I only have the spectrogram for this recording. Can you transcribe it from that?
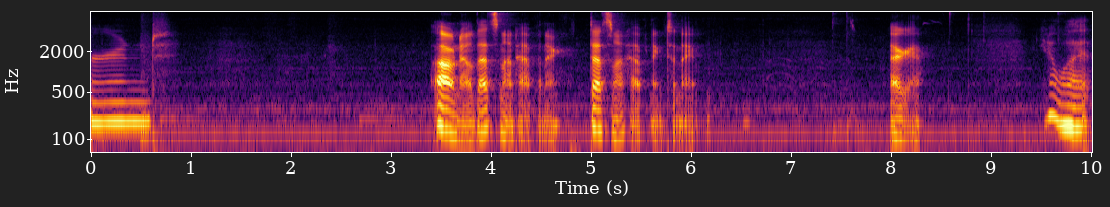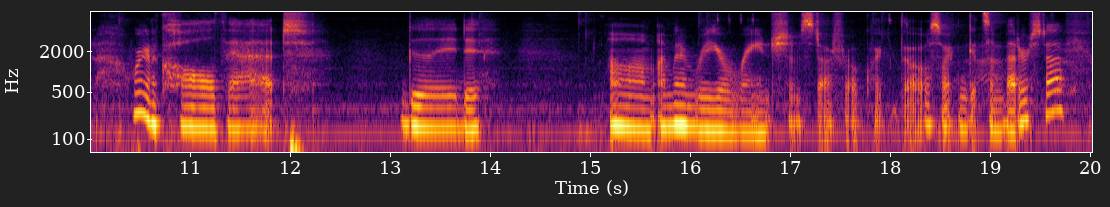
earned. Oh no, that's not happening. That's not happening tonight. Okay. You know what? We're gonna call that good. Um, I'm gonna rearrange some stuff real quick though, so I can get some better stuff.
